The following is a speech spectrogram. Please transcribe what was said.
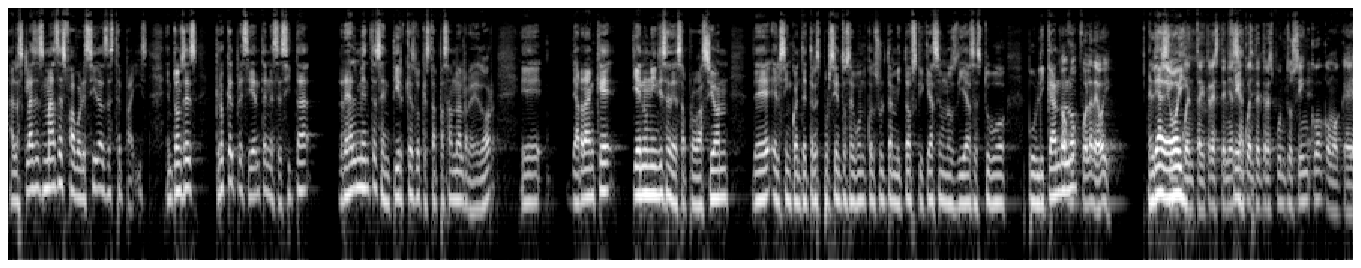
a las clases más desfavorecidas de este país. Entonces, creo que el presidente necesita realmente sentir qué es lo que está pasando alrededor. Eh, de arranque tiene un índice de desaprobación del 53% según consulta Mitofsky que hace unos días estuvo publicándolo. No, fue la de hoy. El día de hoy. 53, tenía Fíjate. 53.5, como que...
